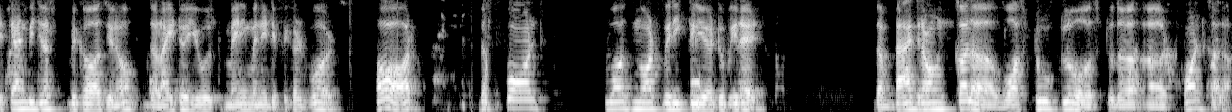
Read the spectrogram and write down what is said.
It can be just because you know the writer used many many difficult words, or the font was not very clear to be read. The background color was too close to the uh, font color.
